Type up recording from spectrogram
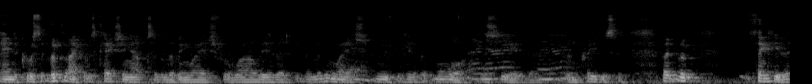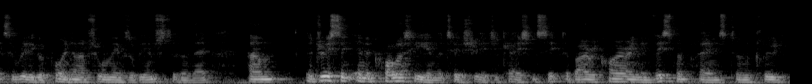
and of course, it looked like it was catching up to the living wage for a while there, but the living wage Yeah. moved ahead a bit more I this know, year than, than previously. But look, thank you, that's a really good point, and I'm sure members will be interested in that. Um, addressing inequality in the tertiary education sector by requiring investment plans to include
